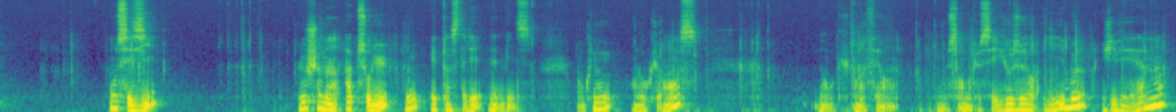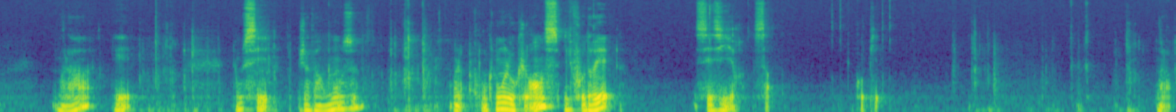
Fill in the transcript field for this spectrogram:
on saisit le chemin absolu où est installé NetBeans. Donc nous, en l'occurrence, donc on va faire, il me semble que c'est user lib jvm, voilà, et nous c'est Java 11. Voilà. Donc nous, en l'occurrence, il faudrait saisir ça, copier. Voilà.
